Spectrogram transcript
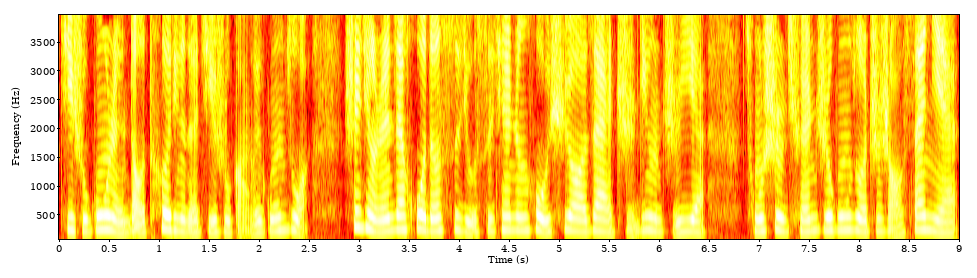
技术工人到特定的技术岗位工作。申请人在获得494签证后，需要在指定职业从事全职工作至少三年。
